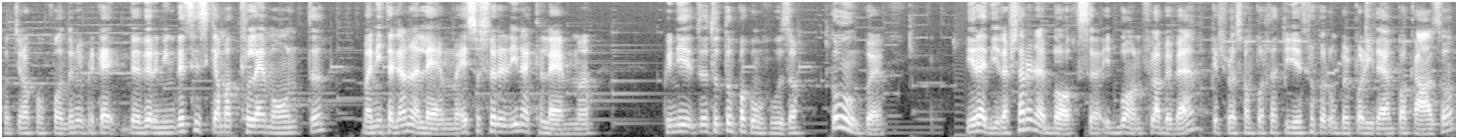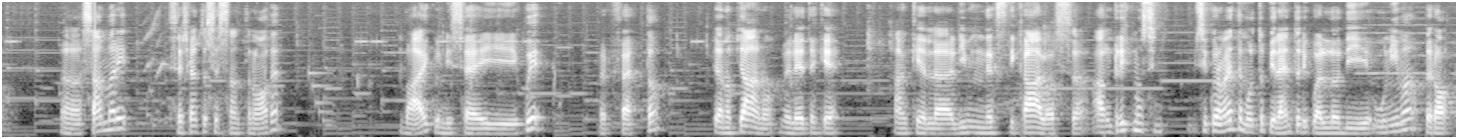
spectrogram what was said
Continuo a confondermi perché davvero in inglese si chiama Clemont, ma in italiano è Lem, e sua sorellina è Clem. Quindi è tutto un po' confuso. Comunque, direi di lasciare nel box il buon Flabebè, che ce lo siamo portati dietro per un bel po' di tempo a caso. Uh, summary, 669. Vai, quindi sei qui. Perfetto. Piano piano vedete che anche il Living Index di Kalos ha un ritmo sicuramente molto più lento di quello di Unima, però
